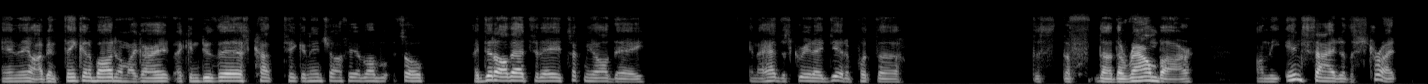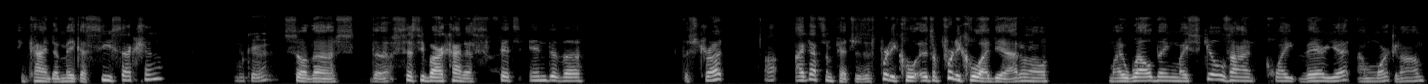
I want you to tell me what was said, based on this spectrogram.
and you know i've been thinking about it i'm like all right i can do this cut take an inch off here blah blah so i did all that today it took me all day and i had this great idea to put the the the, the, the round bar on the inside of the strut and kind of make a c section Okay. so the the sissy bar kind of fits into the the strut. Uh, I got some pictures. It's pretty cool. It's a pretty cool idea. I don't know. My welding, my skills aren't quite there yet. I'm working on.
